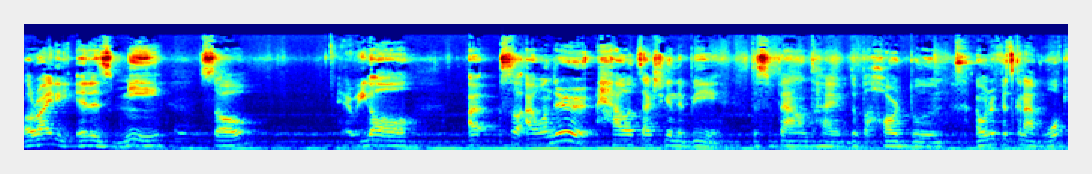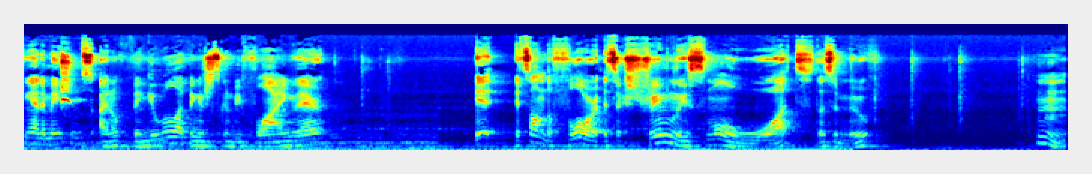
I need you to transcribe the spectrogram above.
Alrighty, it is me. So, here we go. I, so I wonder how it's actually gonna be. This Valentine, the heart balloon. I wonder if it's gonna have walking animations. I don't think it will. I think it's just gonna be flying there. It it's on the floor. It's extremely small. What? Does it move? Hmm.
